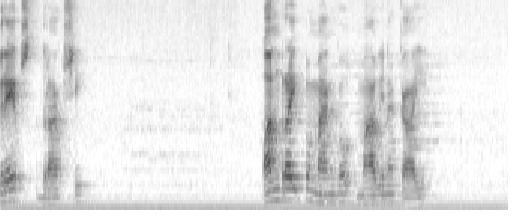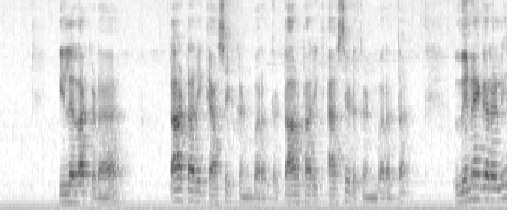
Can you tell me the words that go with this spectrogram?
ಗ್ರೇಪ್ಸ್, ದ್ರಾಕ್ಷಿ ಅನ್ರೈಪ್ ಮ್ಯಾಂಗೋ, ಮಾವಿನಕಾಯಿ, ಇಲ್ಲೆಲ್ಲ ಕಡೆ ಟಾಟಾರಿಕ್ ಆ್ಯಸಿಡ್ ಕಂಡು ಬರುತ್ತೆ. ಟಾರ್ಟಾರಿಕ್ ಆ್ಯಸಿಡ್ ಕಂಡು ಬರುತ್ತೆ. ವಿನೆಗರಲ್ಲಿ,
